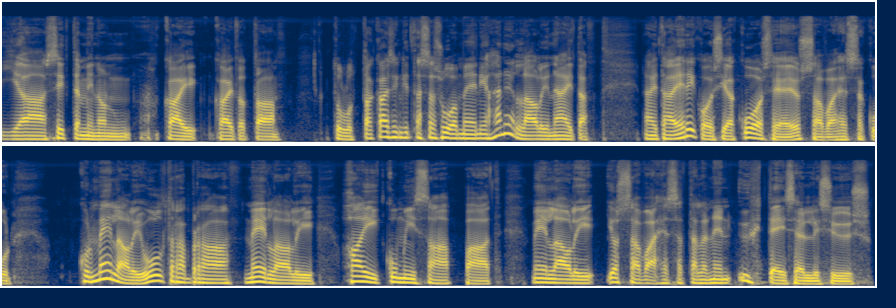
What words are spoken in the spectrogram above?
ja sitten on kai, kai tota, tullut takaisinkin tässä Suomeen ja hänellä oli näitä, näitä erikoisia kuoseja jossain vaiheessa, kun, kun meillä oli ultrabraa, meillä oli haikumisaappaat, meillä oli jossain vaiheessa tällainen yhteisöllisyys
